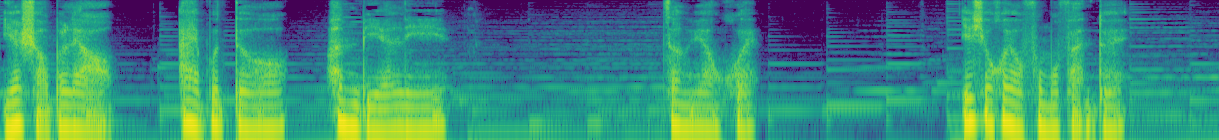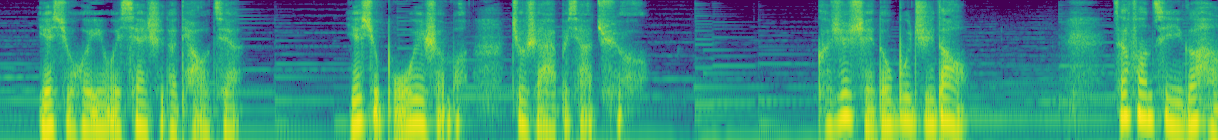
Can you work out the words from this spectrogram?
也少不了爱不得、恨别离、赠怨会。也许会有父母反对。也许会因为现实的条件，也许不为什么，就是爱不下去了。可是谁都不知道，在放弃一个很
